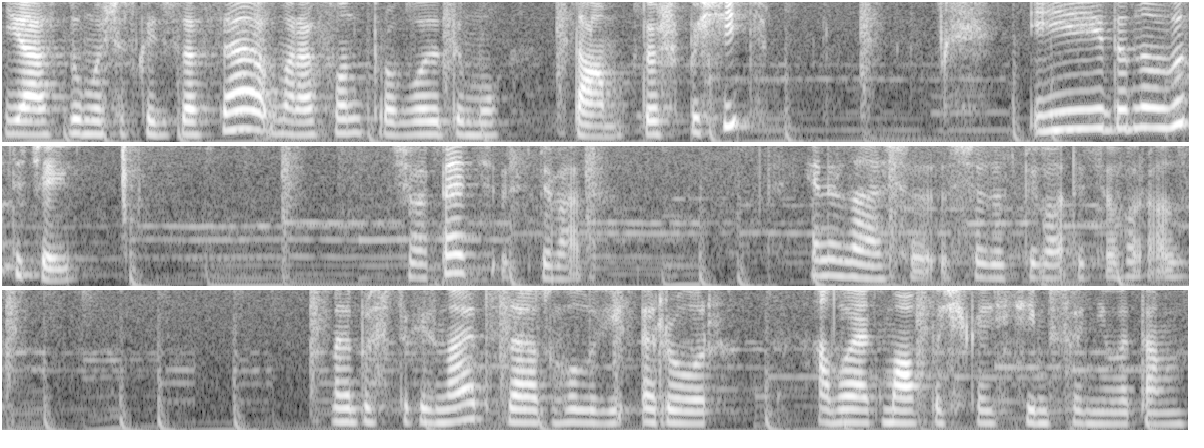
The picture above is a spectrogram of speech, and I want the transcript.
Я думаю, що, скоріш за все, марафон проводитиму там. Тож пишіть. І до нових зустрічей! Що, опять співати? Я не знаю, що, що заспівати цього разу. У мене просто такий, знаєте, зараз в голові ерор. Або як мавпочка із Сімпсонів, там.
